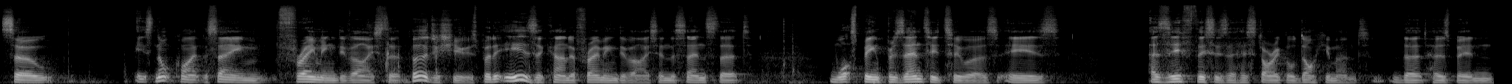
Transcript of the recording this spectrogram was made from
So it's not quite the same framing device that Burgess used, but it is a kind of framing device in the sense that what's being presented to us is as if this is a historical document that has been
